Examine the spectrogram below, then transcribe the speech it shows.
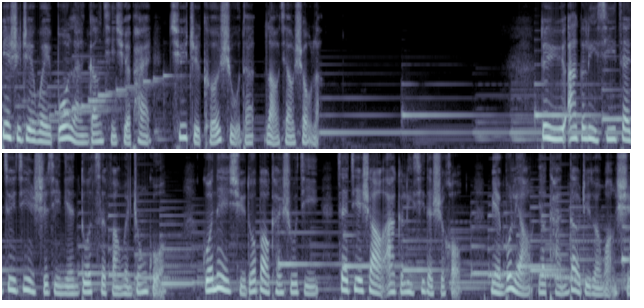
便是这位波兰钢琴学派屈指可数的老教授了。对于阿格利西在最近十几年多次访问中国，国内许多报刊书籍在介绍阿格利西的时候，免不了要谈到这段往事，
